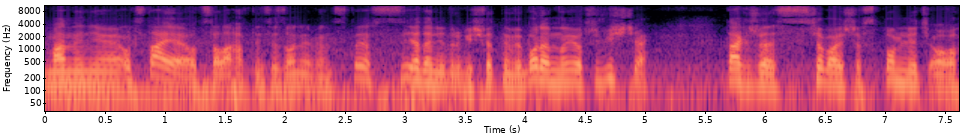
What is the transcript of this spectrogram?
Mane nie odstaje od Salaha w tym sezonie, więc to jest jeden i drugi świetnym wyborem. No i oczywiście także trzeba jeszcze wspomnieć o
